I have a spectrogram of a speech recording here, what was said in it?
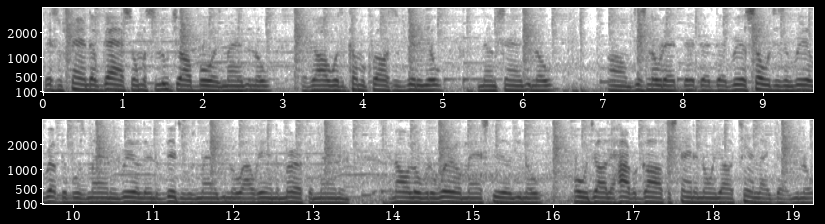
they're some stand-up guys, so I'm gonna salute y'all boys, man. You know, if y'all was to come across this video, you know what I'm saying? You know, um, just know that the, the, the, real soldiers and real reputables, man, and real individuals, man, you know, out here in America, man, and, and all over the world, man, still, you know, hold y'all in high regard for standing on y'all 10 like that, you know.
